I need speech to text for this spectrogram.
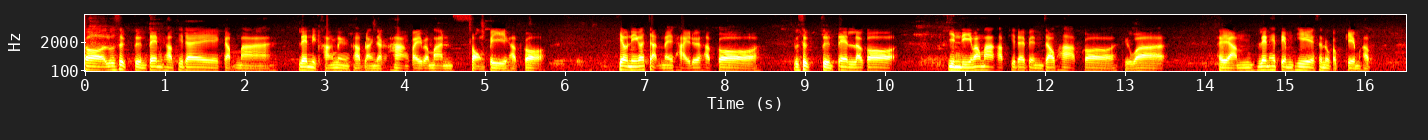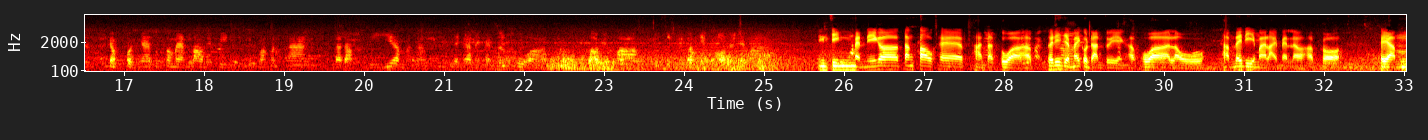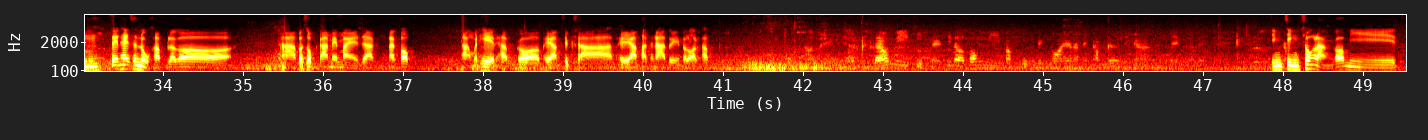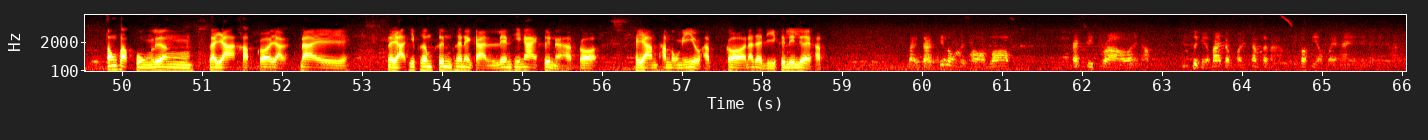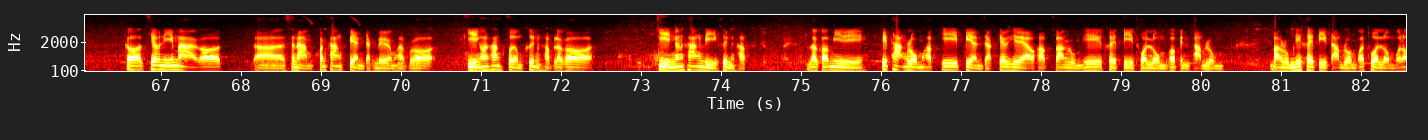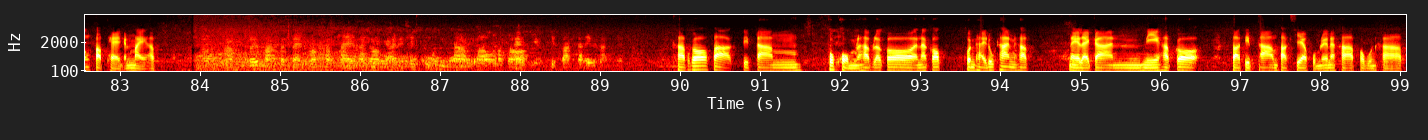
ก็รู้สึกตื่นเต้นครับที่ได้กลับมาเล่นอีกครั้งหนึ่งครับ หลังจากห่างไปประมาณ 2 ปีครับ ก็เที่ยวนี้ก็จัดในไทยด้วยครับ ก็รู้สึกตื่นเต้นแล้วก็ยินดีมากๆครับ ที่ได้เป็นเจ้าภาพก็ถือว่าพยายามเล่นให้เต็มที่สนุกกับเกมครับ กับผลงานทุกคอมเมนเราในปีนี้ถือว่าค่อนข้างระดับดีเยี่ยมนะครับในการแข่งขันที่ทัวร์เรามีความรู้สึกในการเตรียมพร้อมยังไงบ้าง จริงๆแมตช์นี้ก็ตั้งเป้าแค่ผ่านตัดตัวครับ เพื่อที่จะไม่กดดันตัวเองครับ เพราะว่าเราทำได้ดีมาหลายแมตช์แล้วครับ ก็พยายามเต้นให้สนุกครับ แล้วก็หาประสบการณ์ใหม่ ๆ จากนักกอล์ฟต่างประเทศครับ ก็พยายามศึกษาพยายามพัฒนาตัวเองตลอดครับ แล้วมีจุดไหนที่เราต้องมีปรับปรุงเล็กน้อยอะไรไหมครับเรื่องในการเล่นอะไรจริง ๆ ช่วงหลังก็มีต้องปรับปรุงเรื่องระยะครับ ก็อยากได้ ระยะที่เพิ่มขึ้นเพื่อในการเล่นที่ง่ายขึ้นนะครับ ก็พยายามทำตรงนี้อยู่ครับ ก็น่าจะดีขึ้นเรื่อยๆครับ หลังจากที่ลงไปซ้อมรอบ practice round นะครับรู้สึกยังไงบ้างกับคอนดิชั่นสนามที่เขาเตรียมไว้ให้ในการแข่งขันก็เที่ยวนี้มาก็อ่าสนามค่อนข้างเปลี่ยนจากเดิมครับ ก็กรีนค่อนข้างเฟิร์มขึ้นครับ แล้วก็กรีนค่อนข้างดีขึ้นครับ แล้วก็มีทิศทางลมครับที่เปลี่ยนจากเที่ยวที่แล้วครับ บางหลุมที่เคยตีทวนลมก็เป็นตามลม บางหลุมที่เคยตีตามลมก็ทวนลมก็ต้องปรับแผนกันใหม่ครับครับช่วยฝากแฟนๆรอบขับไทยแล้วก็การในเช่นคูณตามเราแล้วก็ติดตามการแข่งขันด้วยครับครับก็ฝากติดตามพวกผมนะครับ แล้วก็นักกอล์ฟคนไทยทุกท่านครับ ในรายการนี้ครับก็ฝากติดตามฝากเชียร์ผมด้วยนะครับขอบคุณครับ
